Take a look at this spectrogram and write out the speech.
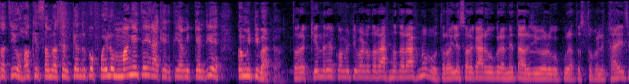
सचिव हकी संरक्षण केन्द्रको पहिलो मागै चाहिँ राखेको थिएँ हामी केन्द्रीय कमिटीबाट। तर केन्द्रीय कमिटीबाट त राख्न त राख्नु भयो तर अहिले सरकारको कुरा नेताहरूजीहरूको कुरा त तपाईँलाई थाहै छ।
